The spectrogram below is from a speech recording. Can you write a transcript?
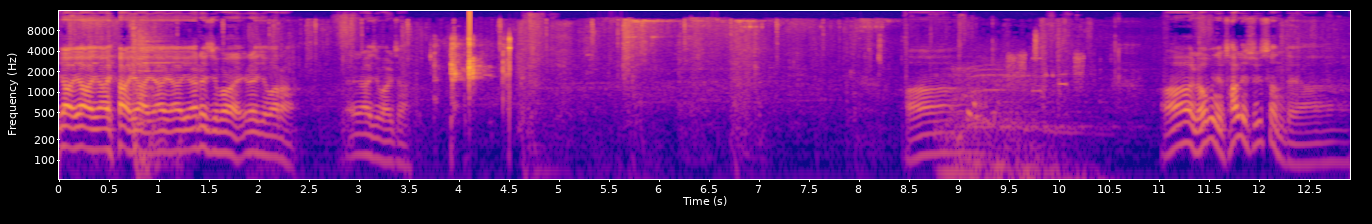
야, 야, 야, 야, 야, 야, 야, 이러지 마라, 이러지 마라. 이러지 말자. 아. 아, 러브님 살릴 수 있었는데, 아.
